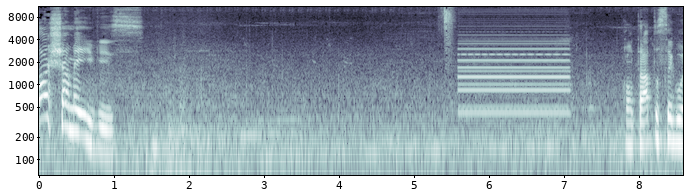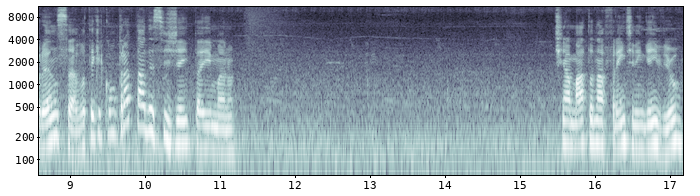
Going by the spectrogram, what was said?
Poxa, Mavis! Contrato segurança? Vou ter que contratar desse jeito aí, mano. Tinha mato na frente, ninguém viu.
